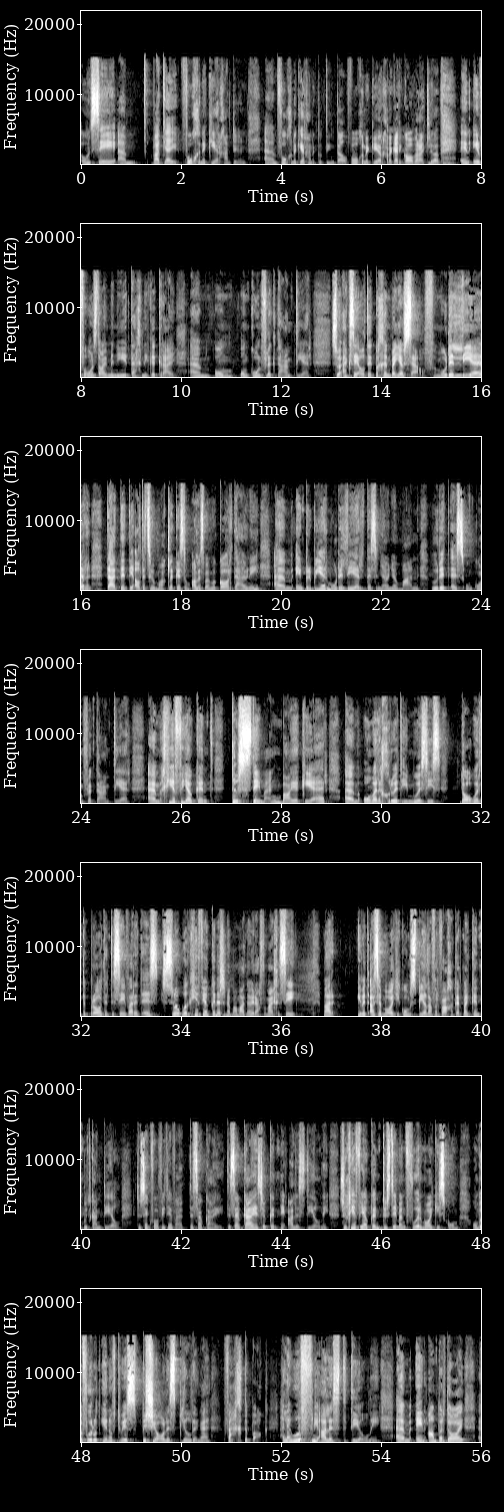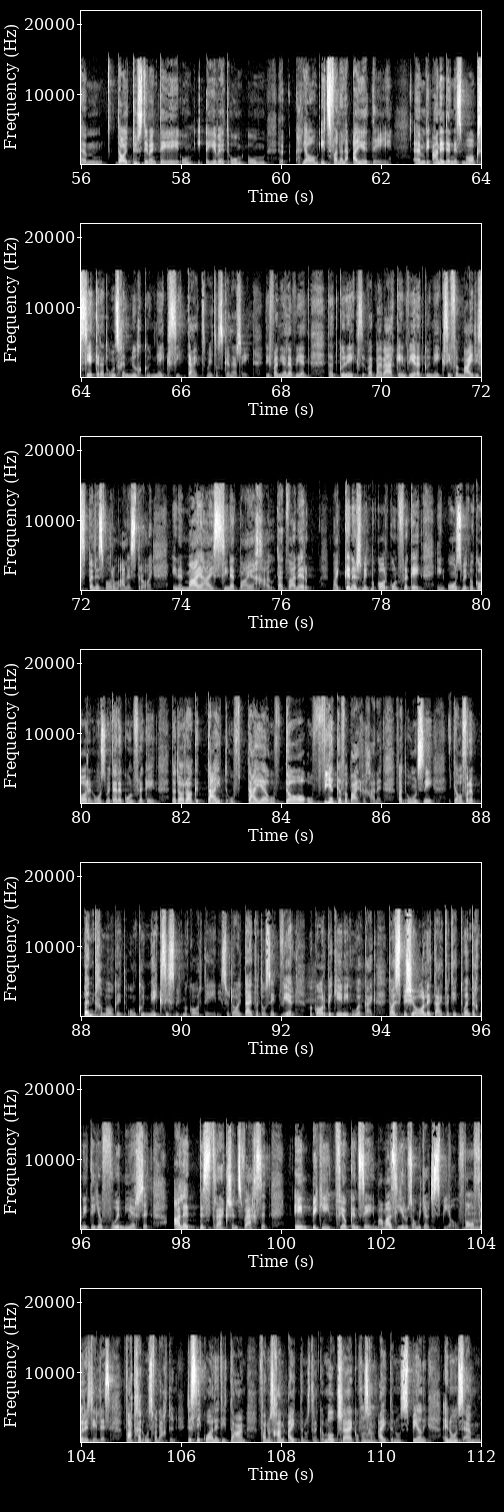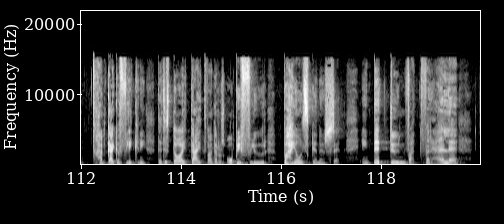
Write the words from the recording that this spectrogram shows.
Ons sê ehm um, wat jy volgende keer gaan doen. Ehm um, volgende keer gaan ek tot 10 tel. Volgende keer gaan ek uit die kamer uitloop en en vir ons daai manier tegnieke kry ehm um, om om konflik te hanteer. So ek sê altyd begin by jouself. Modelleer dat dit nie altyd so maklik is om alles bymekaar te hou nie. Ehm um, en probeer modelleer tussen jou en jou man hoe dit is om konflik te hanteer. Ehm um, gee vir jou kind toestemming baie keer um, om hulle groot emosies daaroor te praat en te sê wat dit is. So ook gee vir jou kinders en 'n mamma nou reg vir my gesê, maar jy weet as 'n maatjie kom speel dan verwag ek dat my kind moet kan deel. En toe sê ek vir hom, weet jy wat? Dis oukei. Okay. Dis oukei okay as jou kind nie alles deel nie. So gee vir jou kind toestemming voor maatjies kom om byvoorbeeld een of twee spesiale speeldinge weg te pak. Hulle hoef nie alles te deel nie. Ehm um, en amper daai ehm um, daai toestemming te hê om jy weet om om ja om iets van hulle eie te hê. Ehm um, die ander ding is maak seker dat ons genoeg koneksietyd met ons kinders het. Die van julle weet dat koneks wat my werk en weet dat koneksie vir my die spil is waarom alles draai. En in my huis sien ek baie gou dat wanneer my kinders met mekaar konflik het en ons met mekaar en ons met hulle konflik het, dat daar dalk 'n tyd of tye of dae of weke verbygegaan het wat ons nie daarvan 'n punt gemaak het om koneksies met mekaar te hê nie. So daai tyd wat ons net weer mekaar bietjie in die oë kyk, daai spesiale tyd wat jy 20 minute jou foon neersit, alle distractions wegsit en bietjie vir jou kind sê mamma is hier om saam met jou te speel. Waarvoor is jy lus? Wat gaan ons vandag doen? Dis nie quality time van ons gaan uit en ons drink 'n milkshake of ons mm. gaan uit en ons speel nie en ons ehm um, gaan kyk 'n fliek nie. Dit is daai tyd wanneer ons op die vloer by ons kinders sit en dit doen wat vir hulle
